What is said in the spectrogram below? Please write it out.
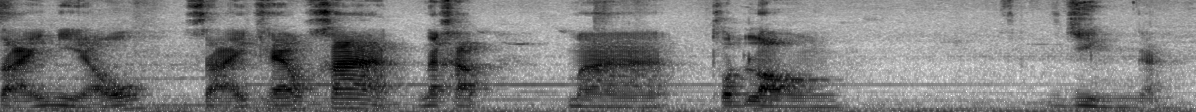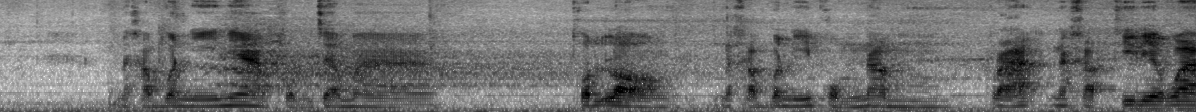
สายเหนียวสายแคล้วคาดนะครับ มาทดลองยิงกัน นะครับ วันนี้เนี่ยผมจะมาทดลองนะครับ วันนี้ผมนำพระนะครับ ที่เรียกว่า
